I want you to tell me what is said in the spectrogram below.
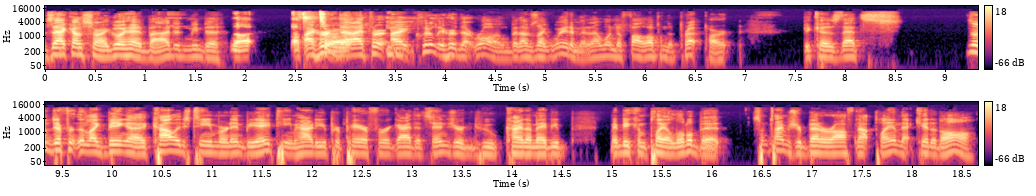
Zak, I'm sorry. Go ahead, but I didn't mean to. No, I heard right. that. I thought I clearly heard that wrong, but I was like, wait a minute. I wanted to follow up on the prep part because that's no different than like being a college team or an NBA team. How do you prepare for a guy that's injured who kind of maybe maybe you can play a little bit? Sometimes you're better off not playing that kid at all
